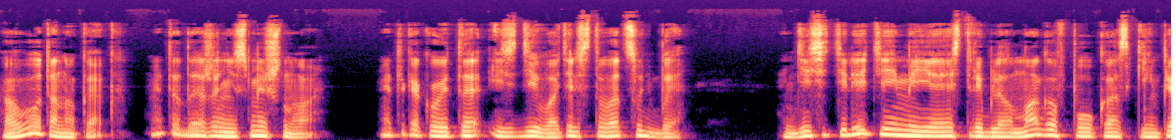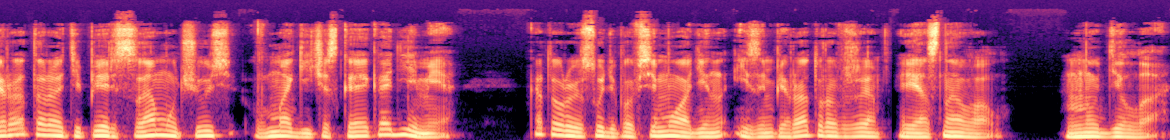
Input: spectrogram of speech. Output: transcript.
Вот оно как. Это даже не смешно. Это какое-то издевательство от судьбы. Десятилетиями я истреблял магов по указке императора, а теперь сам учусь в магической академии, которую, судя по всему, один из императоров же и основал. Ну дела.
